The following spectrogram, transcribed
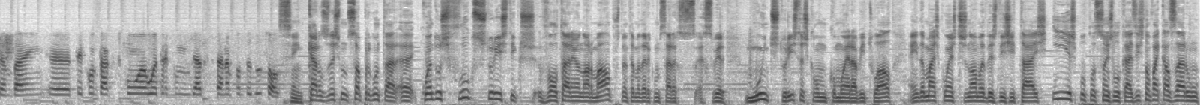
também uh, ter contacto com a outra comunidade que está na Ponta do Sol. Sim. Carlos, deixe-me só perguntar, uh, quando os fluxos turísticos voltarem ao normal, portanto a Madeira começar a, receber muitos turistas, como, como era habitual, ainda mais com estes nómadas digitais e as populações locais, isto não vai causar um,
